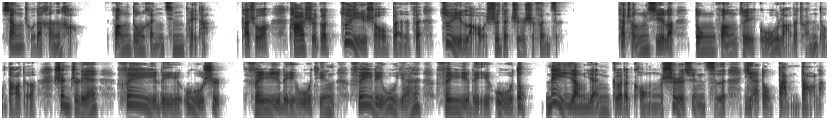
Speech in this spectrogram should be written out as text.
相处的很好，房东很钦佩他。他说他是个最守本分、最老实的知识分子，他承袭了东方最古老的传统道德，甚至连非礼勿视。非礼勿听，非礼勿言，非礼勿动，那样严格的孔氏训词也都办到了。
